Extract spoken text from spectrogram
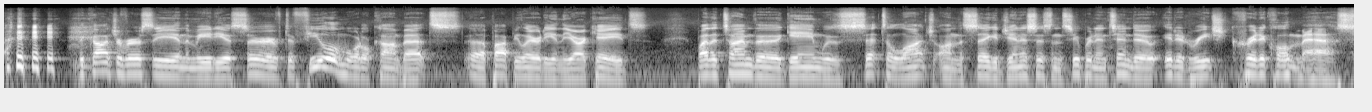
the controversy in the media served to fuel Mortal Kombat's uh, popularity in the arcades. By the time the game was set to launch on the Sega Genesis and Super Nintendo, it had reached critical mass.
